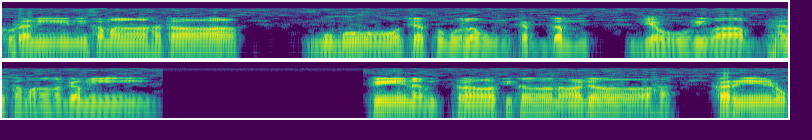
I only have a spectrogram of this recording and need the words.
खुरनेमि समाहता मुमोच तुमुलम् शब्दम् द्यौरिवाभ्रसमागमे तेन वित्रासिता नागाः करेणुपरिवारिताः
